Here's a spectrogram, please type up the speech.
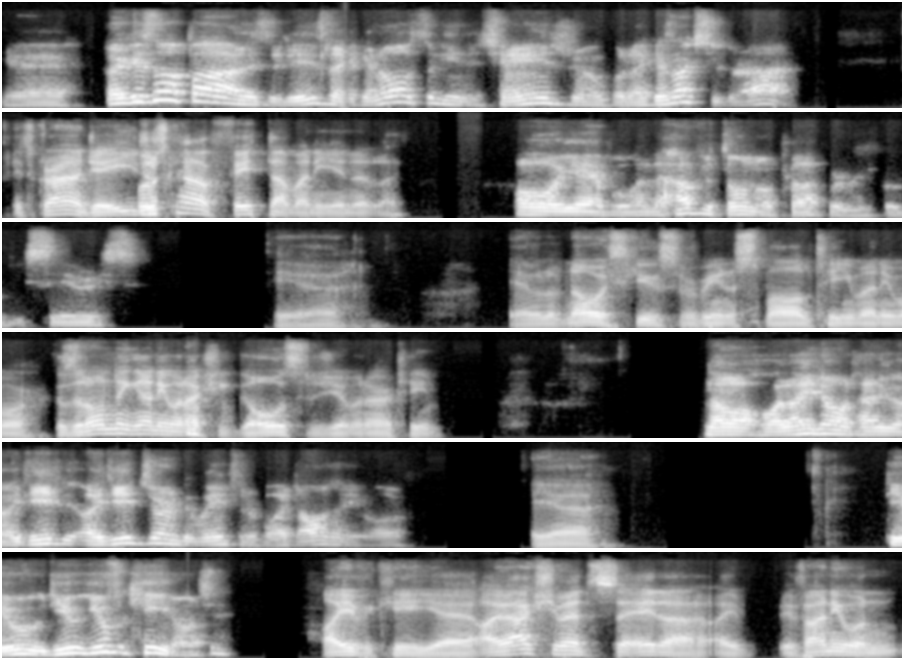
Yeah, like it's not bad as it is. Like I know it's only in the change room, but like it's actually grand. It's grand, yeah. You But- just can't fit that many in it, like Oh yeah, but when they have it done up proper, like it'll be serious. Yeah. Yeah, we'll have no excuse for being a small team anymore. Because I don't think anyone actually goes to the gym in our team. No, well I don't anyway. I did. I did during the winter, but I don't anymore. Yeah. Do you? Do you? You have a key, don't you? I have a key, yeah. I actually meant to say that. I if anyone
